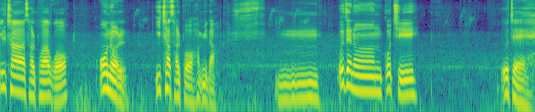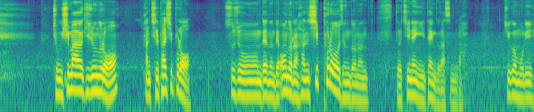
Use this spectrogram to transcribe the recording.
1차 살포하고 오늘 2차 살포합니다. 음, 어제는 꽃이 어제 중심화 기준으로 한 7, 80% 수준 되는데 오늘은 한 10% 정도는 더 진행이 된 것 같습니다. 지금 우리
